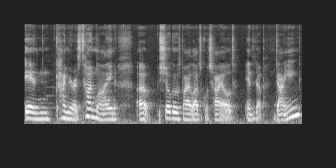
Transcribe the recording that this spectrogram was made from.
in Kymera's timeline, uh, Shogo's biological child ended up dying.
